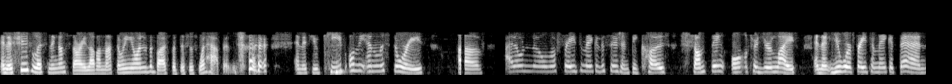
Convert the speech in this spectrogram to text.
And if she's listening, I'm sorry, love, I'm not throwing you under the bus, but this is what happens. and if you keep mm-hmm. on the endless stories of I don't know, I'm afraid to make a decision because something altered your life and then you were afraid to make it then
